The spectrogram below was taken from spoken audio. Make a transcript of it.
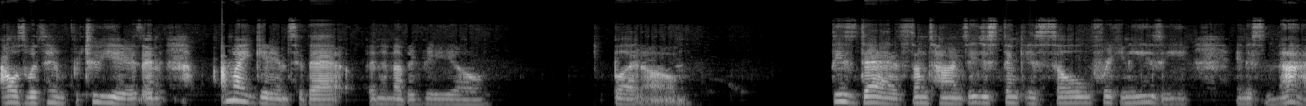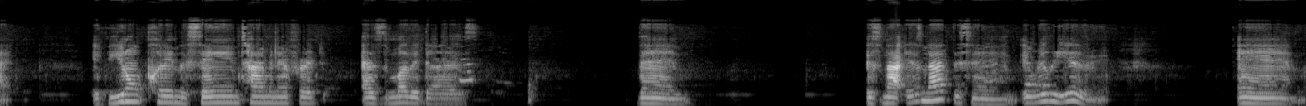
I was with him for two years, and I might get into that in another video. But um, these dads sometimes they just think it's so freaking easy, and it's not. If you don't put in the same time and effort as the mother does, then it's not it's not the same. It really isn't. And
